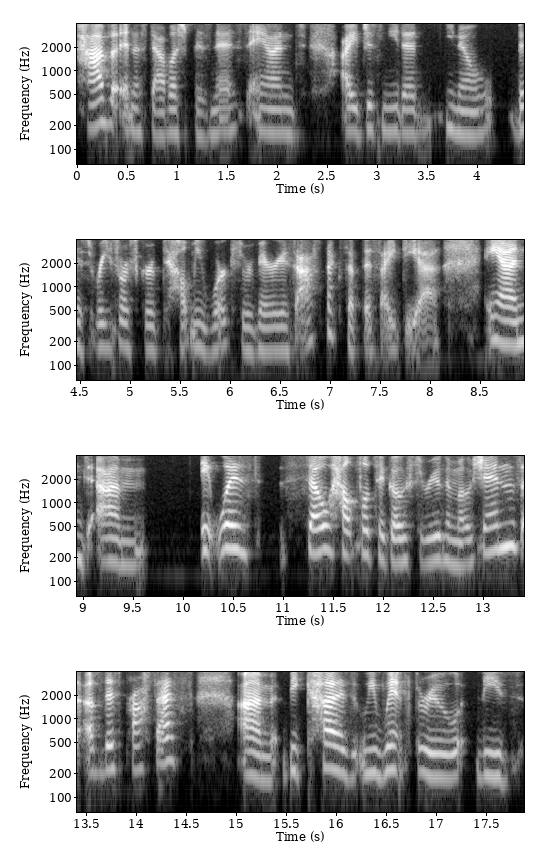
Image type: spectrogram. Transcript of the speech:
have an established business and I just needed, you know, this resource group to help me work through various aspects of this idea. And um, it was so helpful to go through the motions of this process um, because we went through these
